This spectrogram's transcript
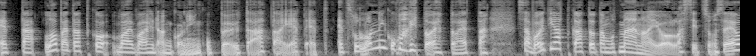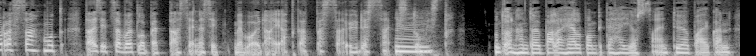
että lopetatko vai vaihdanko niin kuin pöytää. Tai että et, et sulla on niin kuin vaihtoehto, että sä voit jatkaa tota, mutta mä en aio olla sit sun seurassa. Mut, tai sitten sä voit lopettaa sen ja sitten me voidaan jatkaa tässä yhdessä mm. istumista. Mutta onhan toi paljon helpompi tehdä jossain työpaikan –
